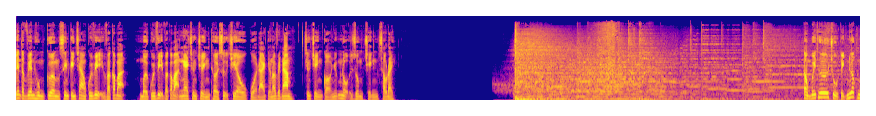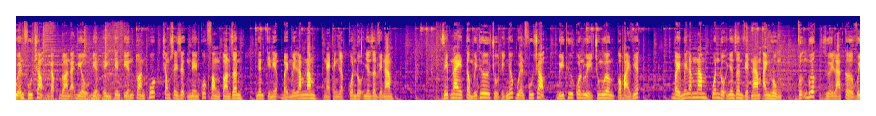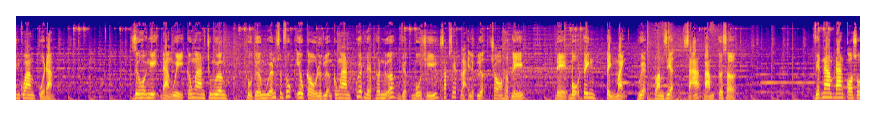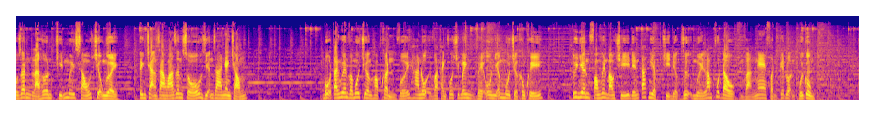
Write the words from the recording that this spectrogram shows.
Biên tập viên Hùng Cường xin kính chào quý vị và các bạn. Mời quý vị và các bạn nghe chương trình Thời sự chiều của Đài Tiếng Nói Việt Nam. Chương trình có những nội dung chính sau đây. Tổng Bí thư Chủ tịch nước Nguyễn Phú Trọng gặp đoàn đại biểu điển hình tiên tiến toàn quốc trong xây dựng nền quốc phòng toàn dân nhân kỷ niệm 75 năm ngày thành lập Quân đội Nhân dân Việt Nam. Dịp này, Tổng Bí thư Chủ tịch nước Nguyễn Phú Trọng, Bí thư Quân ủy Trung ương có bài viết 75 năm Quân đội Nhân dân Việt Nam anh hùng, vững bước dưới lá cờ vinh quang của Đảng. Dự hội nghị Đảng ủy Công an Trung ương, Thủ tướng Nguyễn Xuân Phúc yêu cầu lực lượng công an quyết liệt hơn nữa việc bố trí sắp xếp lại lực lượng cho hợp lý để bộ tinh, tỉnh mạnh, huyện toàn diện, xã bám cơ sở. Việt Nam đang có số dân là hơn 96 triệu người, tình trạng già hóa dân số diễn ra nhanh chóng, Bộ Tài nguyên và Môi trường họp khẩn với Hà Nội và Thành phố Hồ Chí Minh về ô nhiễm môi trường không khí. Tuy nhiên, phóng viên báo chí đến tác nghiệp chỉ được dự 15 phút đầu và nghe phần kết luận cuối cùng.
